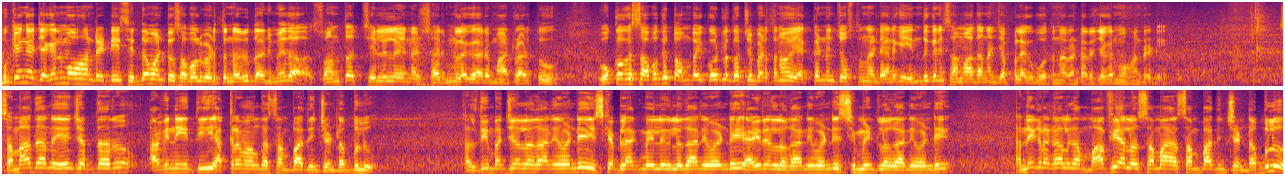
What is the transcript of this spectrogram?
ముఖ్యంగా జగన్మోహన్ రెడ్డి సిద్ధం అంటూ సభలు పెడుతున్నారు. దాని మీద సొంత చెల్లెలైన షర్మిల గారు మాట్లాడుతూ ఒక్కొక్క సభకు తొంభై కోట్లు ఖర్చు పెడుతున్నావు ఎక్కడి నుంచి వస్తుందంటే కనుక ఎందుకని సమాధానం చెప్పలేకపోతున్నారంటారు జగన్మోహన్ రెడ్డి? సమాధానం ఏం చెప్తారు? అవినీతి అక్రమంగా సంపాదించిన డబ్బులు. కల్తీ మద్యంలో కానివ్వండి ఇసుక బ్లాక్మెయిలింగ్లో కానివ్వండి ఐరన్లో కానివ్వండి సిమెంట్లో కానివ్వండి అనేక రకాలుగా మాఫియాలో సమా సంపాదించిన డబ్బులు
